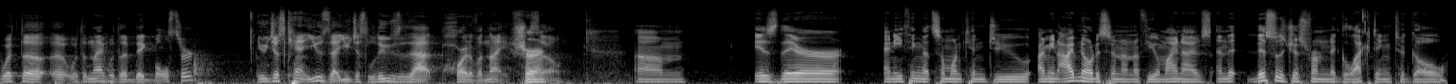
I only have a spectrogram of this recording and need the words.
with the uh, with the knife with a big bolster, you just can't use that. You just lose that part of a knife. Sure. So. Um, is there anything that someone can do? I mean, I've noticed it on a few of my knives, and th- this was just from neglecting to go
